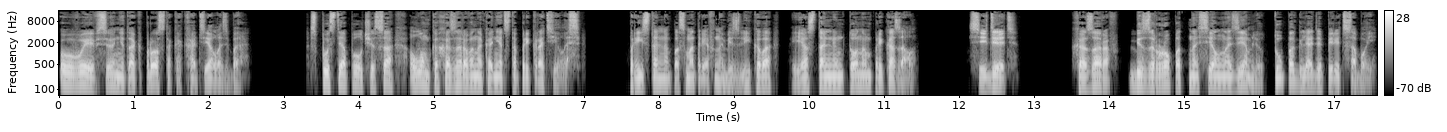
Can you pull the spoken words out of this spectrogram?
Увы, все не так просто, как хотелось бы. Спустя полчаса ломка Хазарова наконец-то прекратилась. Пристально посмотрев на Безликого, я стальным тоном приказал. «Сидеть!» Хазаров безропотно сел на землю, тупо глядя перед собой.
